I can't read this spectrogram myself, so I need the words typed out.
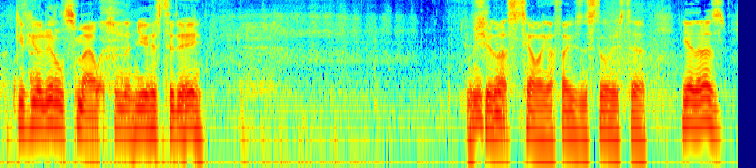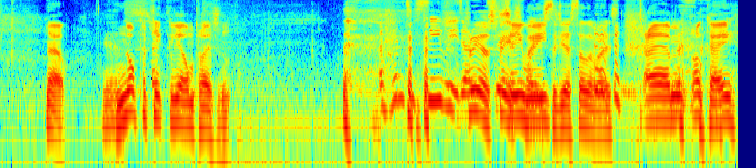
I'll give you a little smell. from the news today? I'm sure that's telling a thousand stories to. Yeah, there is. No, Yes. not particularly unpleasant. A hint of seaweed. I Freya's would. Seaweed. might suggest otherwise. Um, okay,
